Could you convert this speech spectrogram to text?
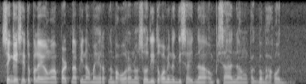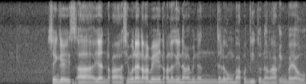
So guys, ito pala yung ah, part na pinakamahirap na bakuran. No? So dito kami nag-decide na umpisahan ng pagbabakod. So yun guys, ah yan, nakasimula na kami, nakalagay na kami ng dalawang bakod dito ng aking bayaw.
